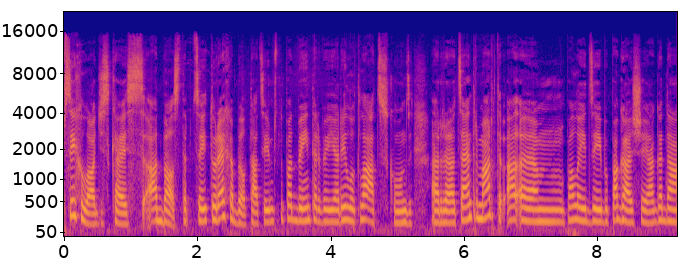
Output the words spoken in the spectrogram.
psiholoģiskais atbalsts, starp citu, rehabilitācija. Jums nu pat bija intervija ar Ilu Lācis kundzi ar Centra Marta um, palīdzību pagājušajā gadā.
